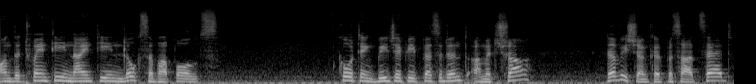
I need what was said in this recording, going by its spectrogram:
on the 2019 Lok Sabha polls. Quoting BJP President Amit Shah, Ravi Shankar Prasad said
